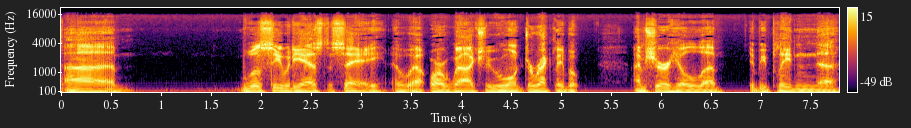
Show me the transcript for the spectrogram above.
Uh, we'll see what he has to say. Uh, well, or well, actually, we won't directly, but I'm sure he'll uh, he'll be pleading uh,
